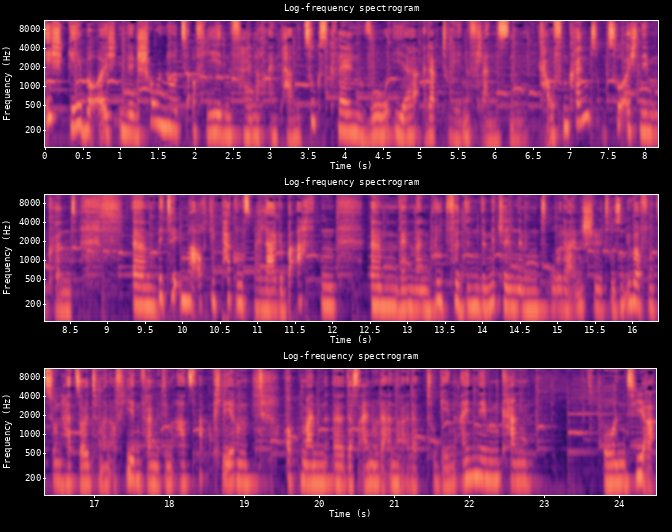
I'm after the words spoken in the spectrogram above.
Ich gebe euch in den Show Notes auf jeden Fall noch ein paar Bezugsquellen, wo ihr adaptogene Pflanzen kaufen könnt und zu euch nehmen könnt. Ähm, bitte immer auch die Packungsbeilage beachten. Ähm, wenn man blutverdünnende Mittel nimmt oder eine Schilddrüsenüberfunktion hat, sollte man auf jeden Fall mit dem Arzt abklären, ob man äh, das eine oder andere Adaptogen einnehmen kann. Und ja,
